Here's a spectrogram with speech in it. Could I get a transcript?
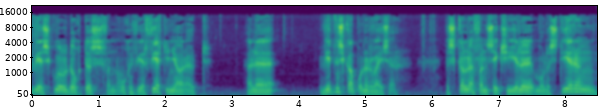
twee skooldogters van ongeveer 14 jaar oud hulle wetenskaponderwyser beskuldig van seksuele molestering,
